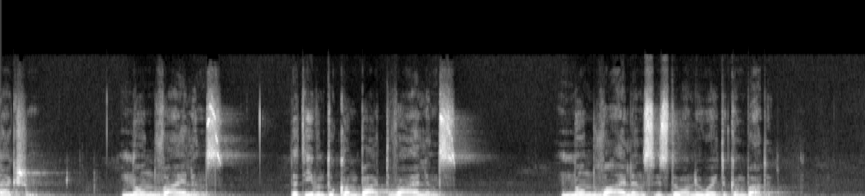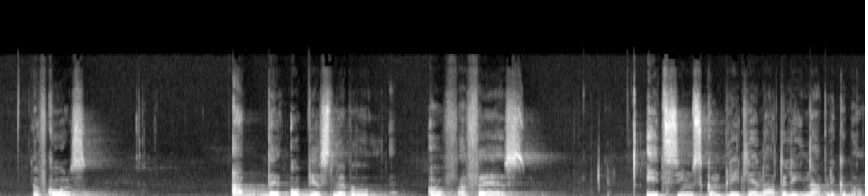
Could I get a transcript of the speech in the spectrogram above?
action, non-violence, that even to combat violence, non-violence is the only way to combat it. Of course, at the obvious level of affairs, it seems completely and utterly inapplicable.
